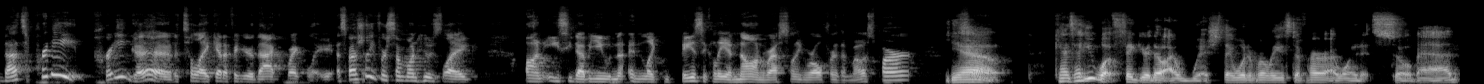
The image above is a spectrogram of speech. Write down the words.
that's pretty pretty good to like get a figure that quickly, especially for someone who's like on ECW and- and like basically a non wrestling role for the most part. Yeah. So, Can I tell you what figure though I wish they would have released of her? I wanted it so bad.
